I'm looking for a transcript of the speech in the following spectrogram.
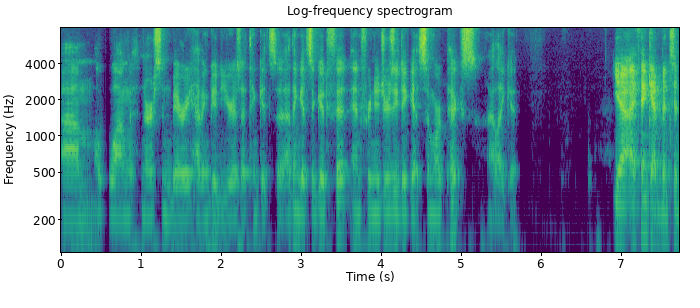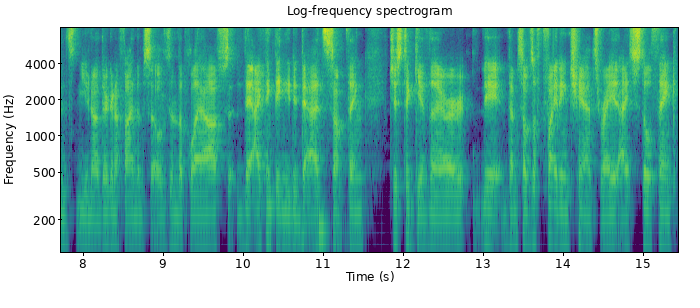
Um, along with Nurse and Barry having good years, I think it's a, I think it's a good fit. And for New Jersey to get some more picks, I like it. Yeah, I think Edmonton's, you know, they're going to find themselves in the playoffs. They, I think they needed to add something just to give their they, themselves a fighting chance, right? I still think,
